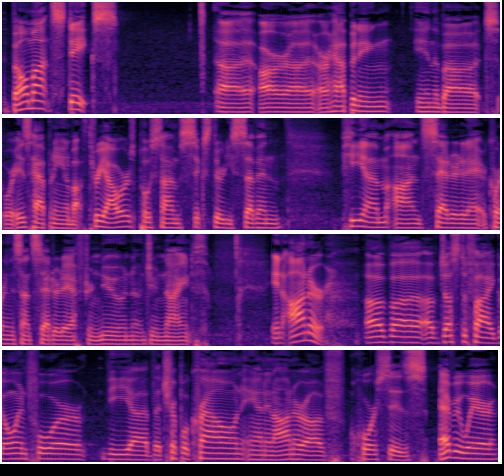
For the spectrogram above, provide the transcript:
The Belmont Stakes uh, are uh, are happening in about or is happening in about three hours. Post time six thirty seven p.m. on Saturday. Recording this on Saturday afternoon, June 9th. In honor of uh, of Justify going for the uh, the Triple Crown and in honor of horses everywhere,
